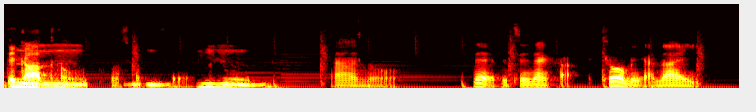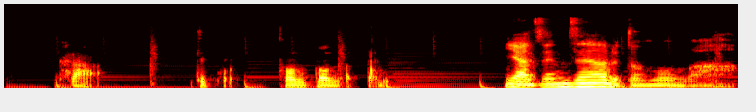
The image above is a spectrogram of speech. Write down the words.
でかーとかも楽しかったんですけど、うんあの、ね、別になんか興味がないから、結構トントンだったり。いや、全然あると思うわ。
